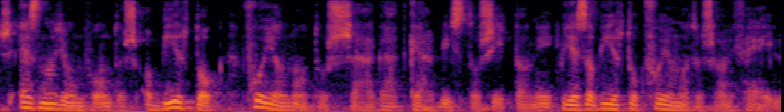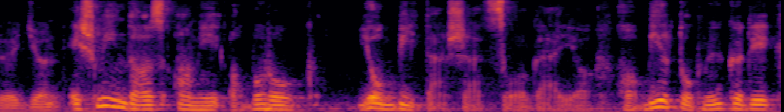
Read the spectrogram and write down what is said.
És ez nagyon fontos, a birtok folyamatosságát kell biztosítani, hogy ez a birtok folyamatosan fejlődjön. És mindaz, ami a borok jobbítását szolgálja. Ha a birtok működik,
